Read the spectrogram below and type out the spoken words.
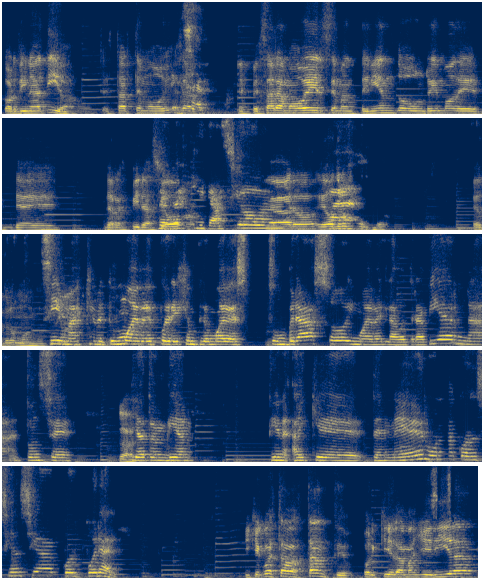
coordinativa, estarte empezar a moverse manteniendo un ritmo de, de, respiración. De respiración. Claro, es otro mundo. Es otro mundo. Sí, más que tú mueves, por ejemplo, mueves un brazo y mueves la otra pierna, entonces ya también hay que tener una conciencia corporal. Y que cuesta bastante, porque la mayoría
